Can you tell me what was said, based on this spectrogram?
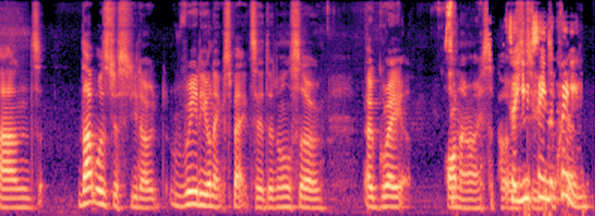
and that was just you know really unexpected and also a great honor, I suppose. So you've to- seen the Queen?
